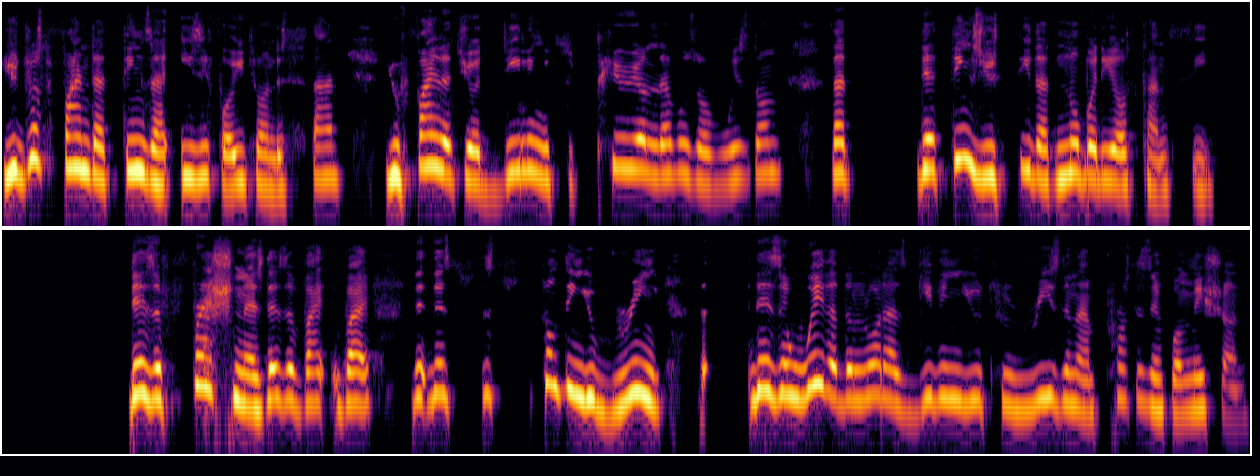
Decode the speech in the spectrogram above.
You just find that things are easy for you to understand. You find that you're dealing with superior levels of wisdom, that there are things you see that nobody else can see. There's a freshness, there's a vi-, vi- there's, there's something you bring there's a way that the Lord has given you to reason and process information.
